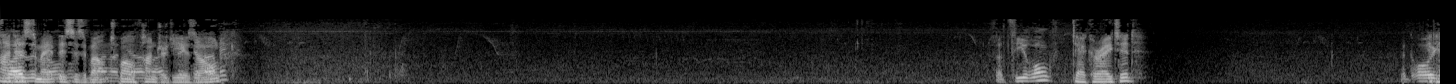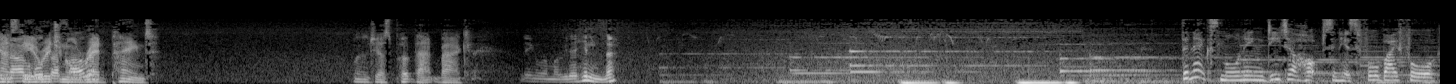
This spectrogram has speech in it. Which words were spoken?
I'd estimate this is about 1200 years old. Decorated. It has the original red paint. We'll just put that back. The next morning, Dieter hops in his 4x4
